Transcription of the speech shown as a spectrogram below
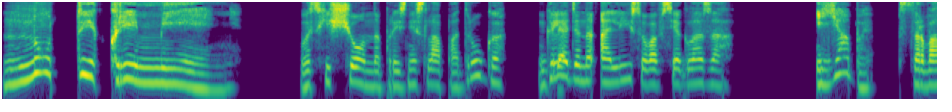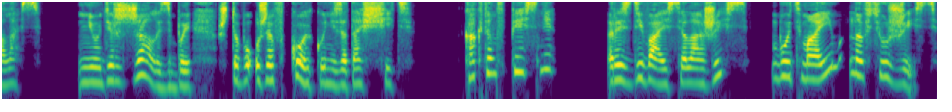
«Ну ты кремень!» — восхищенно произнесла подруга, глядя на Алису во все глаза. Я бы сорвалась, не удержалась бы, чтобы уже в койку не затащить. Как там в песне? «Раздевайся, ложись, будь моим на всю жизнь».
